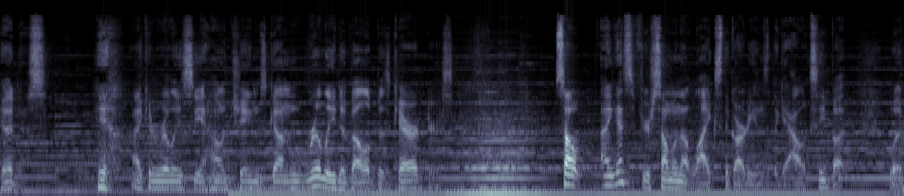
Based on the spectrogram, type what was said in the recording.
Goodness. Yeah, I can really see how James Gunn really developed his characters. So, I guess if you're someone that likes the Guardians of the Galaxy but would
